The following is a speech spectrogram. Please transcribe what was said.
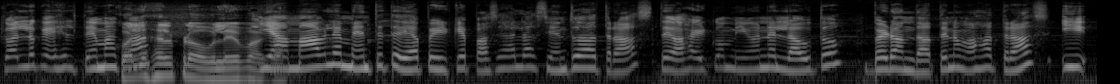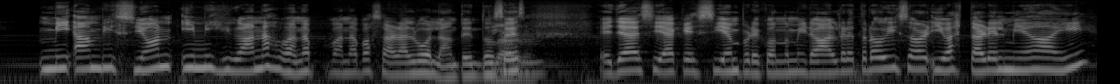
cuál es lo que es el tema ¿Cuál acá. es el problema Y acá? amablemente te voy a pedir que pases al asiento de atrás, te vas a ir conmigo en el auto, pero andate nomás atrás y mi ambición y mis ganas van a, van a pasar al volante. Entonces, Claro. ella decía que siempre cuando miraba al retrovisor iba a estar el miedo ahí,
